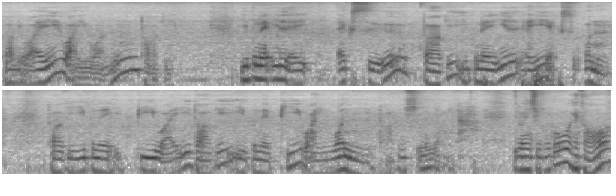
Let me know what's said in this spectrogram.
더하기 y, y1 더하기 2분의 1 a, x 더하기 2분의 1 a, x1 더하기 2분의 by 더하기 2분의 by1 더하기 c는 0이다 이런 식으로 해서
